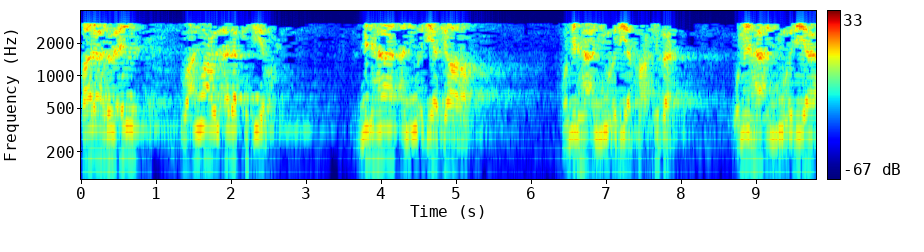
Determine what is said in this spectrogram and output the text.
قال أهل العلم وأنواع الأذى كثيرة. منها أن يؤذي جاره ومنها أن يؤذي صاحبه ومنها أن يؤذي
